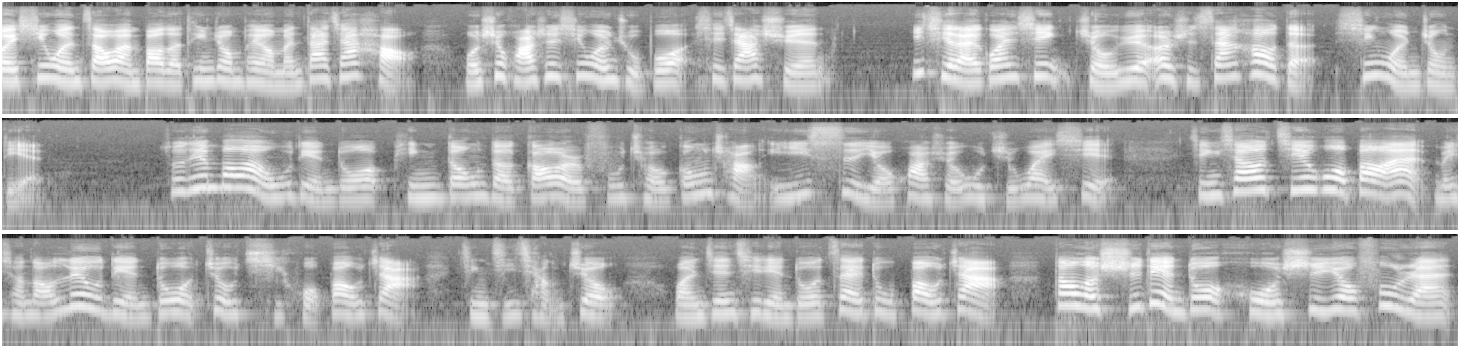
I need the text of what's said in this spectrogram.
各位新闻早晚报的听众朋友们，大家好，我是华视新闻主播谢佳璇，一起来关心九月二十三号的新闻重点。昨天傍晚五点多，屏东的高尔夫球工厂疑似有化学物质外泄，警消接获报案，没想到六点多就起火爆炸，紧急抢救。晚间七点多再度爆炸，到了十点多火势又复燃，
